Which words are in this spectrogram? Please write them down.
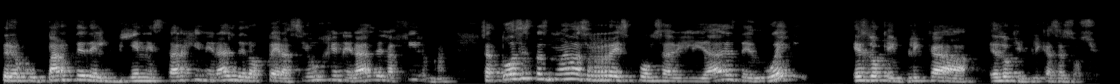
preocuparte del bienestar general, de la operación general de la firma. O sea, todas estas nuevas responsabilidades de dueño es lo que implica, es lo que implica ser socio.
